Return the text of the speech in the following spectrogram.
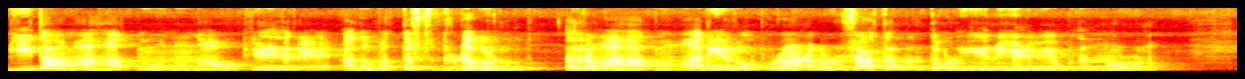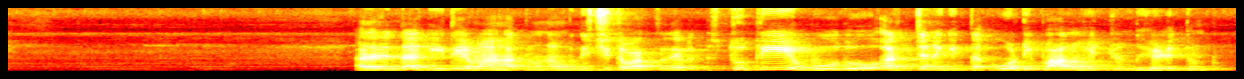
ಗೀತಾ ಮಾಹಾತ್ಮ್ಯವನ್ನು ನಾವು ಕೇಳಿದರೆ ಅದು ಮತ್ತಷ್ಟು ದೃಢಗೊಳ್ಳುವುದು. ಅದರ ಮಹಾತ್ಮವನ್ನು ಅರಿಯಲು ಪುರಾಣಗಳು ಶಾಸ್ತ್ರ ಗ್ರಂಥಗಳು ಏನು ಹೇಳಿವೆ ಎಂಬುದನ್ನು ನೋಡೋಣ. ಅದರಿಂದ ಗೀತೆಯ ಮಹಾತ್ಮ ನಮಗೆ ನಿಶ್ಚಿತವಾಗ್ತದೆ. ಸ್ತುತಿ ಎಂಬುದು ಅರ್ಚನೆಗಿಂತ ಕೋಟಿ ಪಾಲು ಹೆಚ್ಚು ಎಂದು ಹೇಳಿದ್ದುಂಟು.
